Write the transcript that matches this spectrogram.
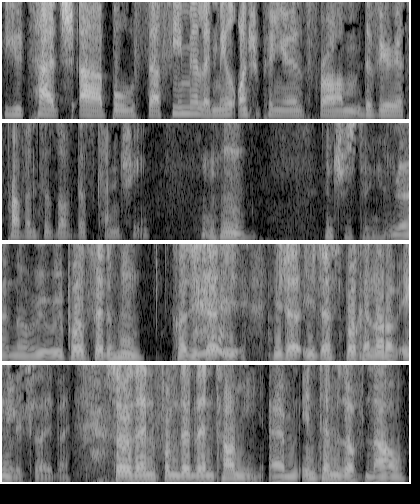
you touch uh, both uh, female and male entrepreneurs from the various provinces of this country. Interesting. Yeah, no, we, we both said, hmm, cause you just, you, you just, you just spoke a lot of English right there. So then from the, then tell me, um, in terms of now,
